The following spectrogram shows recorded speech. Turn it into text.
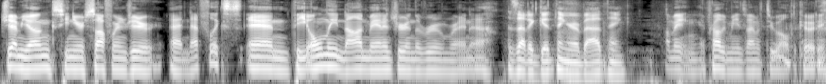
Jem Young, senior software engineer at Netflix, and the only non-manager in the room right now. Is that a good thing or a bad thing? I mean, it probably means I'm do all the coding.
